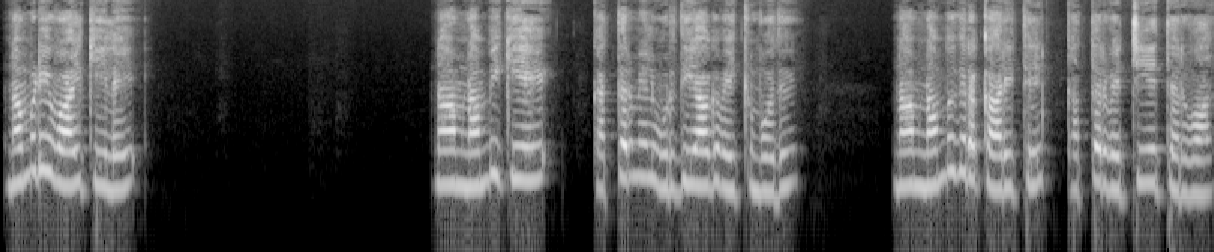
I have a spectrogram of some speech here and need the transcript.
நம்முடைய வாழ்க்கையிலே நாம் நம்பிக்கையை கத்தர் மேல் உறுதியாக வைக்கும்போது நாம் நம்புகிற காரியத்தில் கத்தர் வெற்றியை தருவார்.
